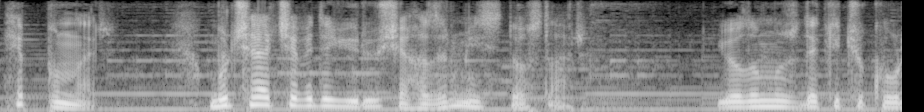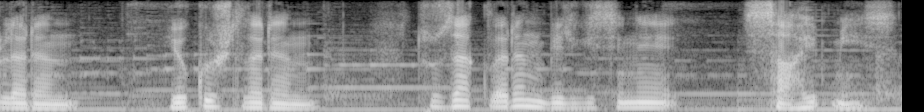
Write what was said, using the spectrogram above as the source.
hep bunlar. Bu çerçevede yürüyüşe hazır mıyız dostlar? Yolumuzdaki çukurların, yokuşların, tuzakların bilgisini sahip miyiz?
